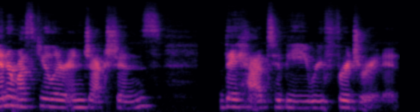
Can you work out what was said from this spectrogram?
intramuscular injections. They had to be refrigerated.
